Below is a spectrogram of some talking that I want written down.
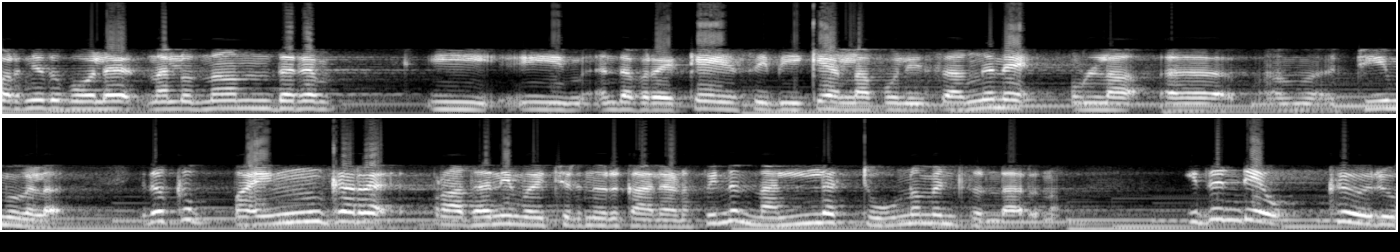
പറഞ്ഞതുപോലെ നല്ല ഒന്നാം തരം ഈ ഈ എന്താ പറയാ K S C B Kerala police അങ്ങനെ ഉള്ള ടീമുകൾ ഇതൊക്കെ ഭയങ്കര പ്രാധാന്യം വഹിച്ചിരുന്ന ഒരു കാലമാണ്. പിന്നെ നല്ല ടൂർണമെന്റ്സ് ഉണ്ടായിരുന്നു. ഇതിന്റെ ഒക്കെ ഒരു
